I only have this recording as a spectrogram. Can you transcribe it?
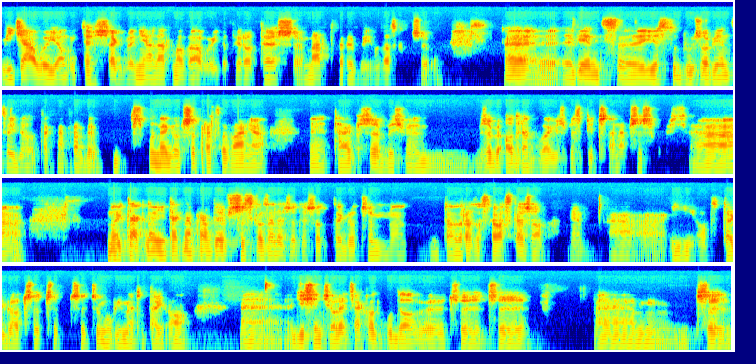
widziały ją i też jakby nie alarmowały i dopiero też martwe ryby ją zaskoczyły. E, więc jest tu dużo więcej do tak naprawdę wspólnego przepracowania, tak żebyśmy, żeby Odra była już bezpieczna na przyszłość. No i tak, no i tak naprawdę wszystko zależy też od tego, czym ta odra została skażona, nie? I od tego, czy, czy, czy, czy mówimy tutaj o e, dziesięcioleciach odbudowy, czy, czy, e, czy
